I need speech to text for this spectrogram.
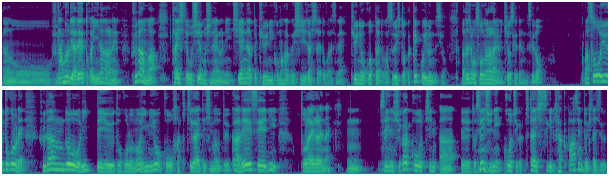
あのー、普段通りやれとか言いながらね、普段は大して教えもしないのに、試合になると急に細かく指示出したりとかですね、急に怒ったりとかする人が結構いるんですよ。私もそうならないように気をつけてるんですけど、まあ、そういうところで普段通りっていうところの意味をこう履き違えてしまうというか冷静に捉えられない、うん、選手がコーチあ、えー、と選手にコーチが期待しすぎる。100%期待しすぎる。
